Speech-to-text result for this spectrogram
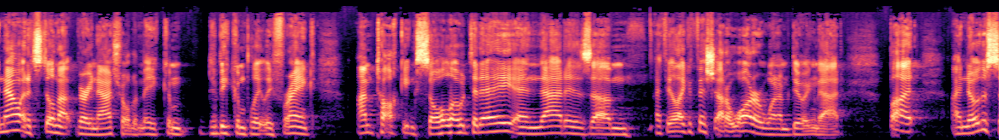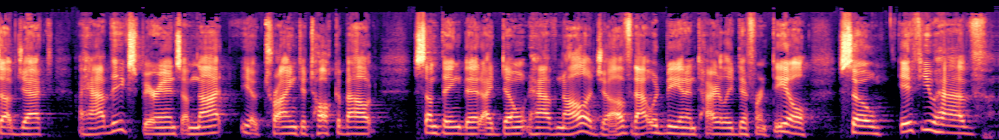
now, and it's still not very natural to me. Com- to be completely frank, I'm talking solo today, and that is, um, I feel like a fish out of water when I'm doing that. But I know the subject, I have the experience. I'm not, you know, trying to talk about something that I don't have knowledge of. That would be an entirely different deal. So if you have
